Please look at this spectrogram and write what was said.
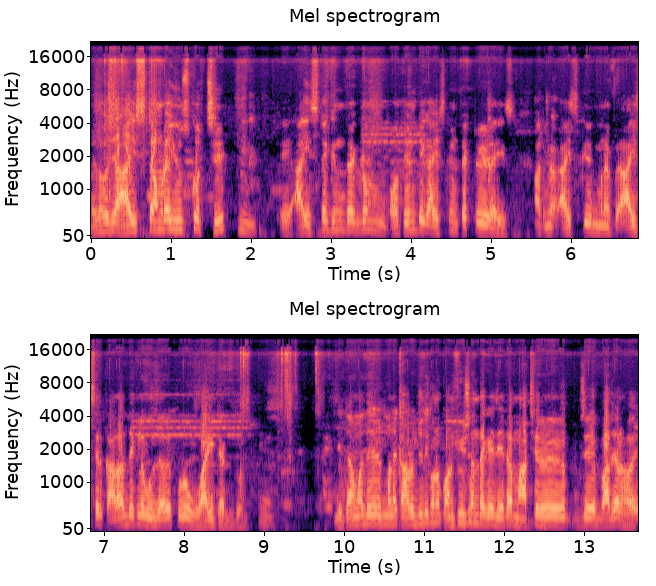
দেখো যে আইসটা আমরা ইউজ করছি এই আইসটা কিন্তু একদম অথেন্টিক আইসক্রিম ফ্যাক্টরির আইস আইসক্রিম মানে আইসের কালার দেখলে বুঝতে হবে পুরো হোয়াইট একদম। যেটা আমাদের মানে কারোর যদি কোনো কনফিউশন থাকে যে এটা মাছের যে বাজার হয়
